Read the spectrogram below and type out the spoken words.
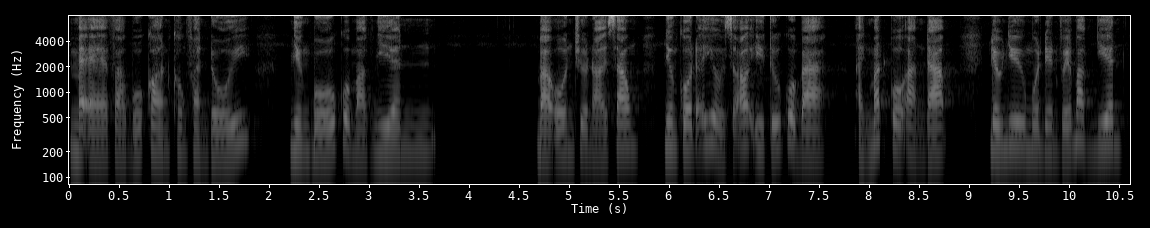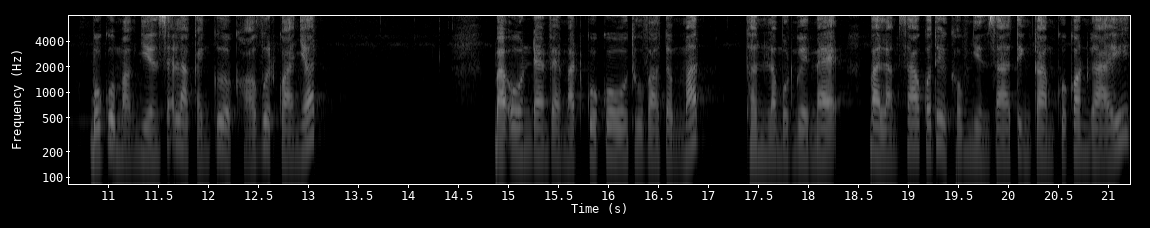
Mẹ và bố con không phản đối, nhưng bố của Mạc Nhiên... Bà ôn chưa nói xong, nhưng cô đã hiểu rõ ý tứ của bà. Ánh mắt cô ảm đạm. Nếu như muốn đến với Mạc Nhiên, bố của Mạc Nhiên sẽ là cánh cửa khó vượt qua nhất. Bà ôn đem vẻ mặt của cô thu vào tầm mắt. Thần là một người mẹ, bà làm sao có thể không nhìn ra tình cảm của con gái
